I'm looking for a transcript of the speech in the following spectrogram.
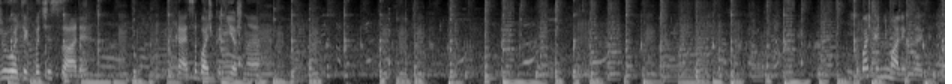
Животик почесали. Такая собачка нежная. не маленькая, конечно.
